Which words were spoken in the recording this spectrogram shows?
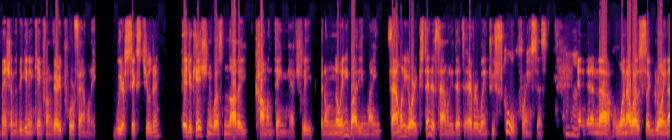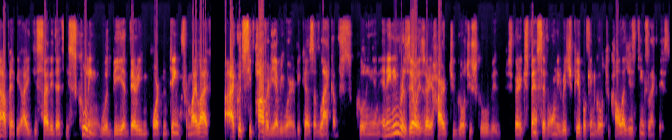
mentioned in the beginning, came from a very poor family. We are six children. Education was not a common thing. Actually, I don't know anybody in my family or extended family that ever went to school, for instance. Mm-hmm. And then uh, when I was uh, growing up, and I decided that schooling would be a very important thing for my life. I could see poverty everywhere because of lack of schooling. And, and in Brazil, it's very hard to go to school. It's very expensive. Only rich people can go to colleges, things like this.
